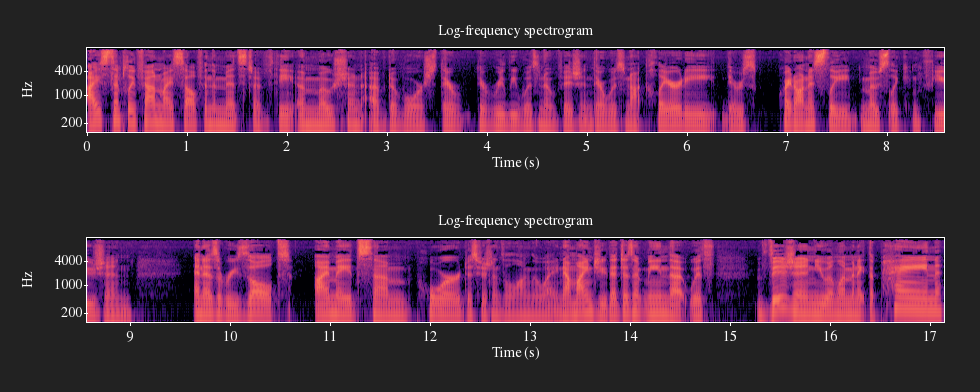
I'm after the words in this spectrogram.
I simply found myself in the midst of the emotion of divorce. There, there really was no vision. There was not clarity. There was, quite honestly, mostly confusion. And as a result, I made some poor decisions along the way. Now, mind you, that doesn't mean that with vision you eliminate the pain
